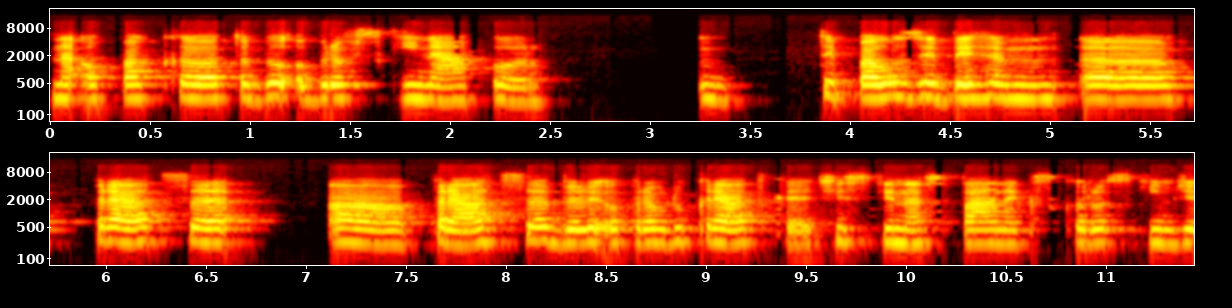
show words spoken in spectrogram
Naopak eh, to byl obrovský nápor. Ty pauzy během uh, práce a práce byly opravdu krátké, čistě na spánek, skoro s tím, že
